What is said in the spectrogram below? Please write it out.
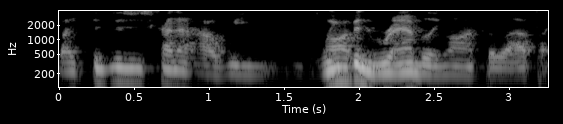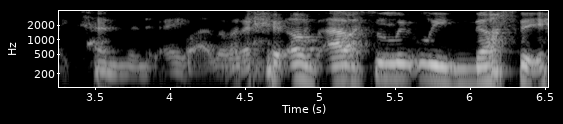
like this is just kind of how we we We've been rambling on for the last like ten minutes, Hey, by the way, of Fuck it. absolutely nothing.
